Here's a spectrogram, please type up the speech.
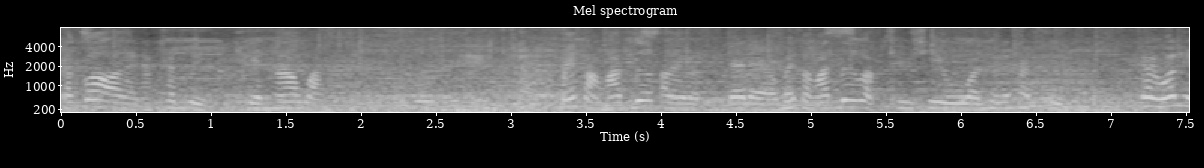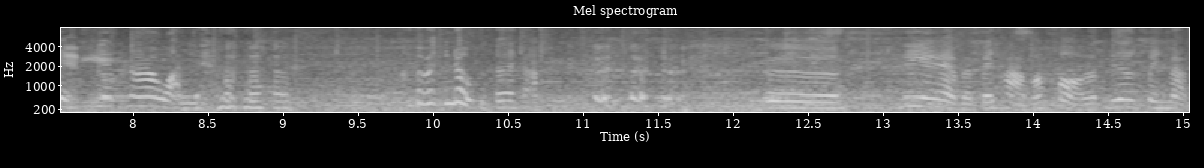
แล้วก็อะไรนะ Cambridge เรียน 5 วันอืมใช่ไม่สามารถเลือกอะไรแบบนี้ได้แล้ว ไม่สามารถเลือกแบบชิวๆวันพฤหัสศุกร์ กลายเป็นว่าเรียนเรียนเลยเรียน5วันเลย ไม่หนุกเลยอะ เออ นี่ไงแบบไปถามว่าขอแบบเลือกเป็นแบบ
